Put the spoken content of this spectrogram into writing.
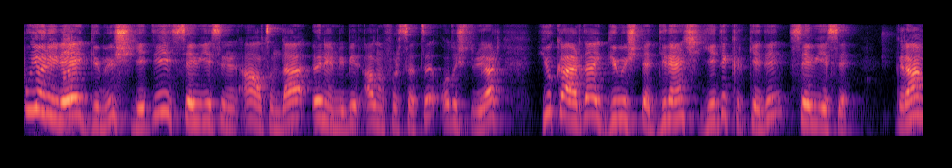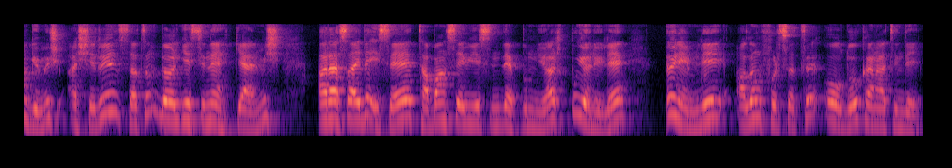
Bu yönüyle gümüş 7 seviyesinin altında önemli bir alım fırsatı oluşturuyor. Yukarıda gümüşte direnç 7.47 seviyesi. Gram gümüş aşırı satın bölgesine gelmiş. Arasayda ise taban seviyesinde bulunuyor. Bu yönüyle önemli alım fırsatı olduğu kanaatindeyim.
